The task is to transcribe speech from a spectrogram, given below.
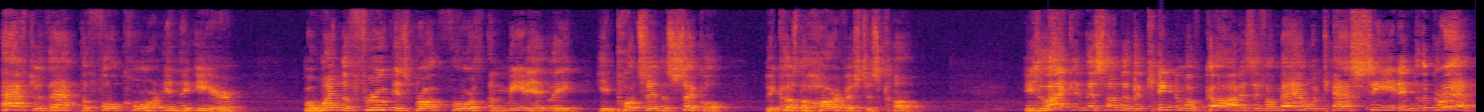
after that the full corn in the ear. But when the fruit is brought forth immediately, he puts in the sickle, because the harvest has come. He's likened this unto the kingdom of God as if a man would cast seed into the ground.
